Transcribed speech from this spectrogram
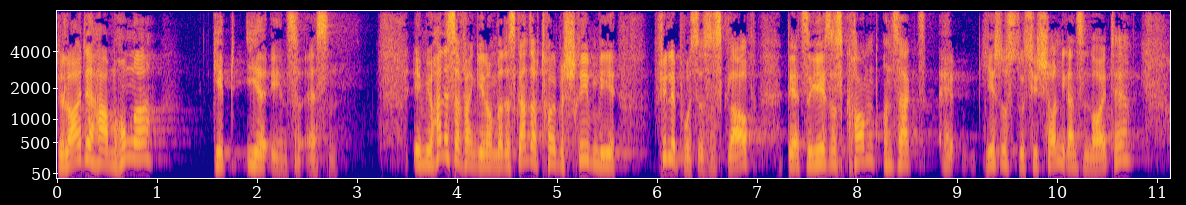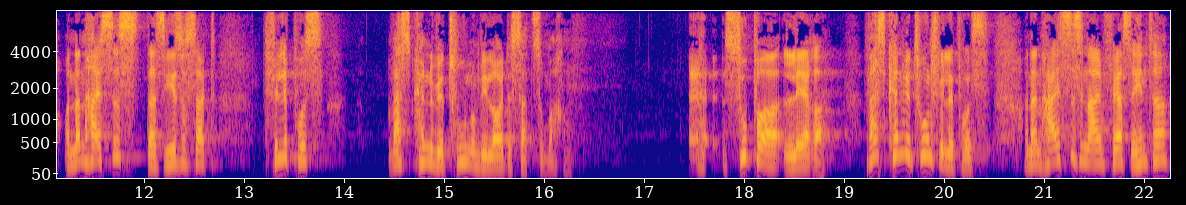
Die Leute haben Hunger, gebt ihr ihnen zu essen. Im Johannesevangelium wird das ganz auch toll beschrieben, wie Philippus ist es, glaub, der zu Jesus kommt und sagt, hey, Jesus, du siehst schon die ganzen Leute. Und dann heißt es, dass Jesus sagt, Philippus, was können wir tun, um die Leute satt zu machen? Äh, super Lehrer. Was können wir tun, Philippus? Und dann heißt es in einem Vers dahinter,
